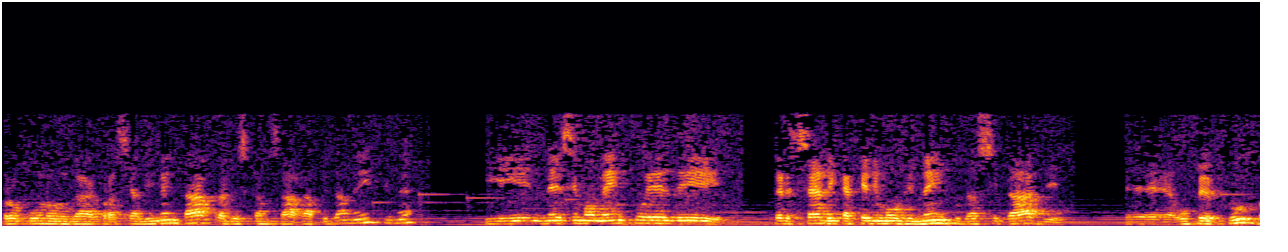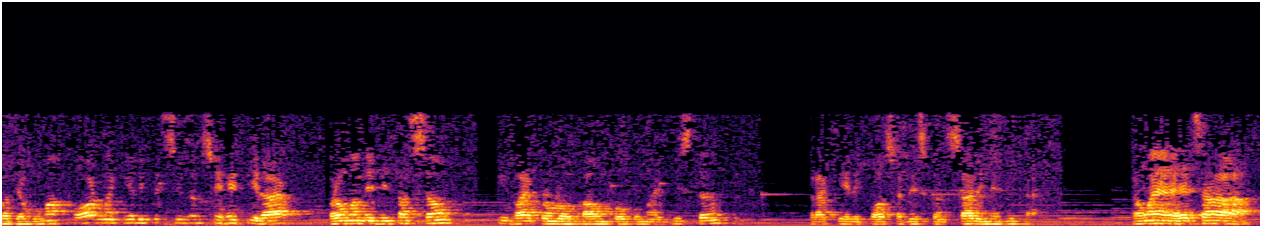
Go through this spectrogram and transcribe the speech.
procura um lugar para se alimentar, para descansar rapidamente, né? E nesse momento ele percebe que aquele movimento da cidade é, o perturba de alguma forma, que ele precisa se retirar para uma meditação e vai para um local um pouco mais distante para que ele possa descansar e meditar. Então é essa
